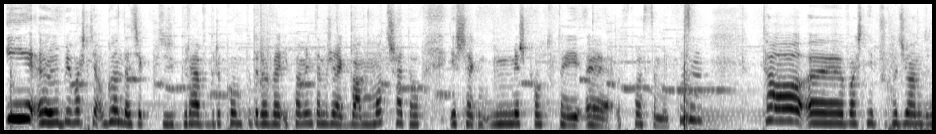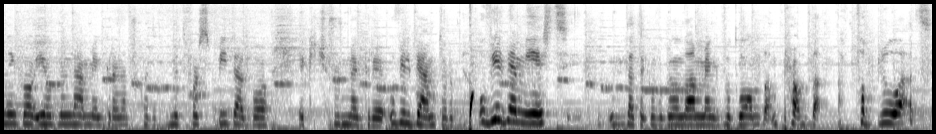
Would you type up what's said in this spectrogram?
i e, lubię właśnie oglądać jak ktoś gra w gry komputerowe i pamiętam, że jak byłam młodsza, to jeszcze jak mieszkał tutaj e, w Polsce mój kuzyn, to e, właśnie przychodziłam do niego i oglądałam jak gra na przykład w Need for Speed albo jakieś różne gry. Uwielbiałam to robić. Uwielbiam jeść, dlatego wyglądam jak wyglądam, prawda? Fabulous.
